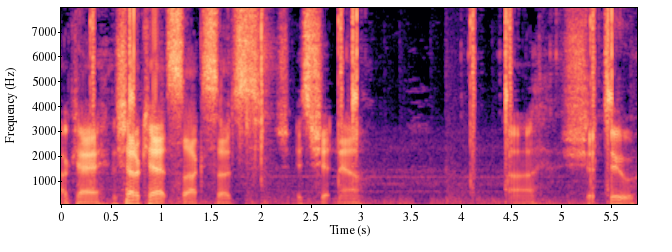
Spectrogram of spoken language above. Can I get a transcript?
okay, the Shadow Cat sucks, so it's it's shit now. Uh, shit too.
